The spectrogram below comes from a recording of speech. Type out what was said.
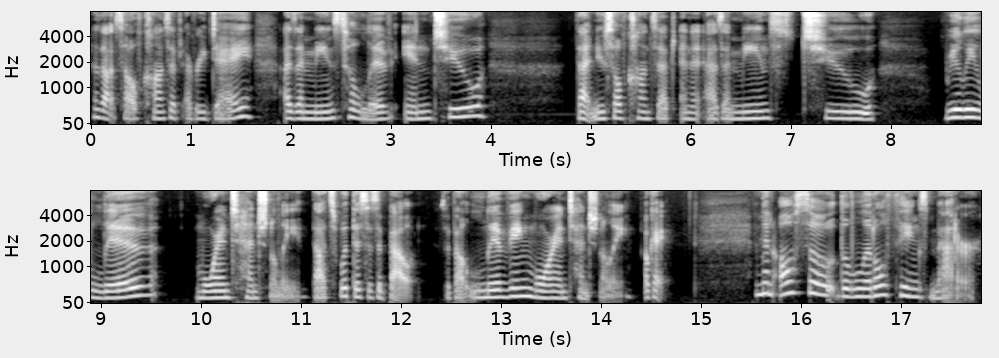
to that self concept every day as a means to live into that new self concept and as a means to really live more intentionally. That's what this is about. It's about living more intentionally. Okay. And then also, the little things matter.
